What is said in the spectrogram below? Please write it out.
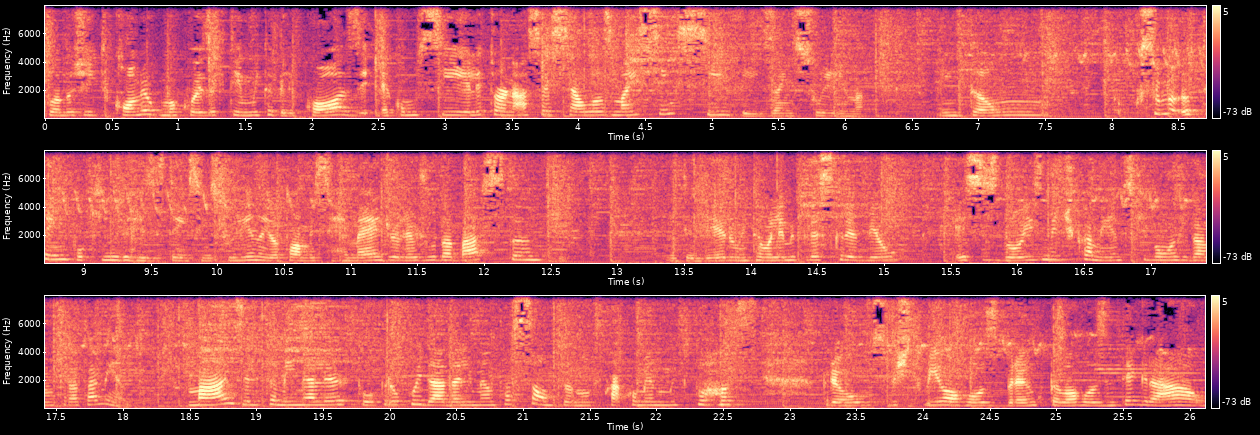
Quando a gente come alguma coisa que tem muita glicose, é como se ele tornasse as células mais sensíveis à insulina. Então, se eu tenho um pouquinho de resistência à insulina e eu tomo esse remédio, ele ajuda bastante. Entenderam? Então, ele me prescreveu esses dois medicamentos que vão ajudar no tratamento. Mas ele também me alertou para eu cuidar da alimentação, para eu não ficar comendo muito doce para eu substituir o arroz branco pelo arroz integral,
